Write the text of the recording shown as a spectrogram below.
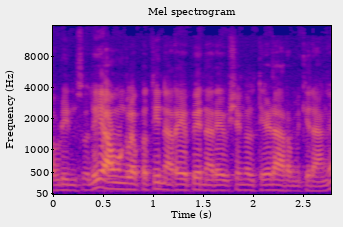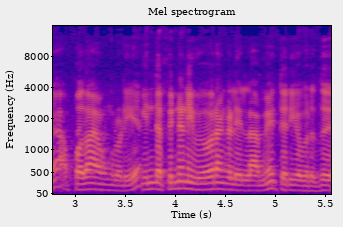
அப்படின்னு சொல்லி அவங்கள பற்றி நிறைய பேர் நிறைய விஷயங்கள் தேட ஆரம்பிக்கிறாங்க. அப்போதான் அவங்களுடைய இந்த பின்னணி விவரங்கள் எல்லாமே தெரிய வருது.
